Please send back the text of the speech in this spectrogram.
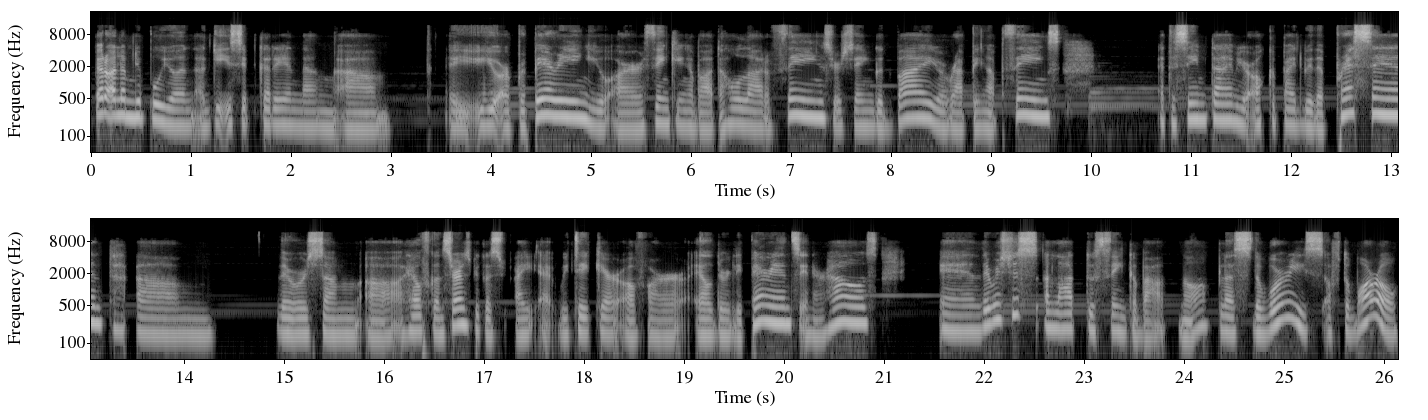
Pero alam niyo po yun, nag-iisip ka rin ng um, you are preparing, you are thinking about a whole lot of things, you're saying goodbye, you're wrapping up things. At the same time, you're occupied with the present, um, there were some uh, health concerns because I, I we take care of our elderly parents in our house. And there was just a lot to think about no? Plus the worries of tomorrow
